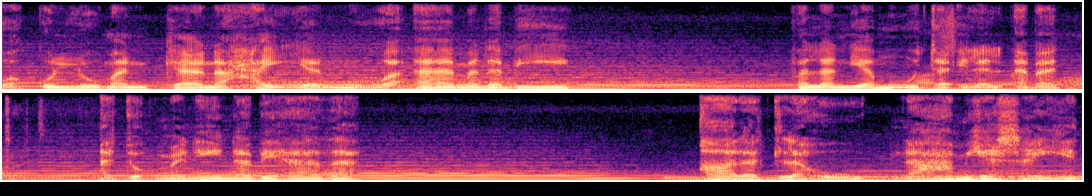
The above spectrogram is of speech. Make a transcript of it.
وكل من كان حيا وآمن بي فلن يموت إلى الأبد. أتؤمنين بهذا؟ قالت له نعم يا سيد.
